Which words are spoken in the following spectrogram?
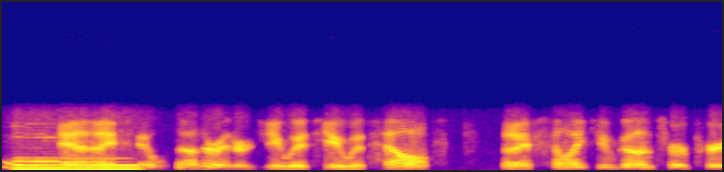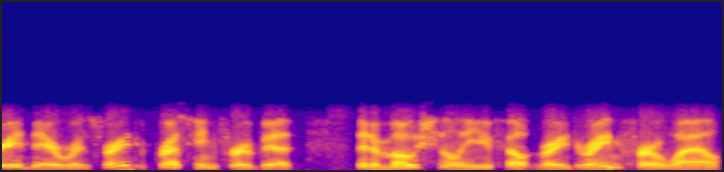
And And, I feel another energy with you with health that I feel like you've gone through a period there where it's very depressing for a bit, that emotionally you felt very drained for a while.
